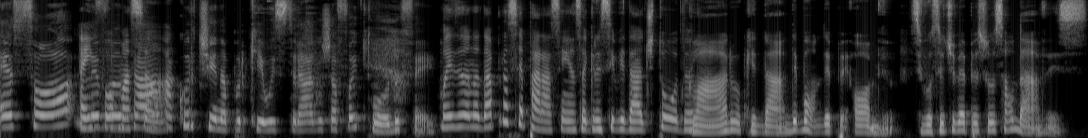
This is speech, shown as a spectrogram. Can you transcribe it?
é só A levantar informação. a cortina, porque o estrago já foi todo feito. Mas, Ana, dá pra separar sem essa agressividade toda? Claro que dá. De, bom, dep- óbvio. Se você tiver pessoas saudáveis.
